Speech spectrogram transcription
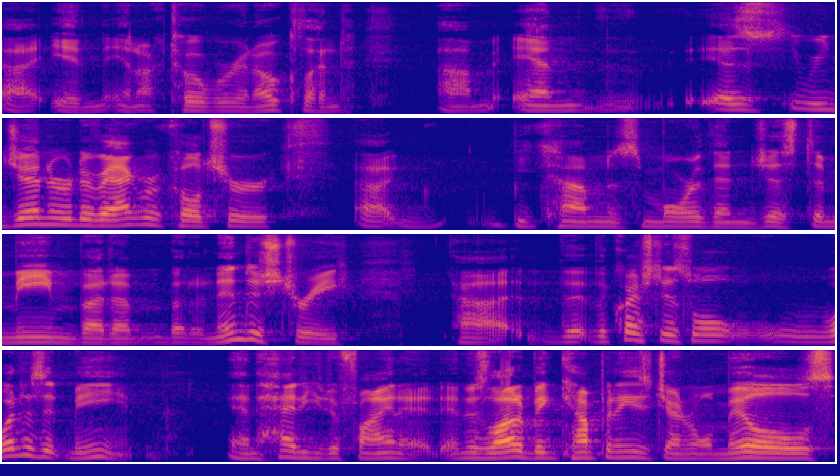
uh, in, in October in Oakland. Um, and as regenerative agriculture uh, becomes more than just a meme, but, a, but an industry, uh, the, the question is well, what does it mean? And how do you define it? And there's a lot of big companies, General Mills,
